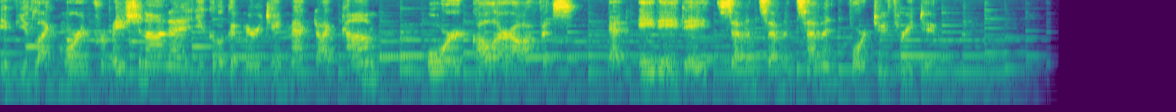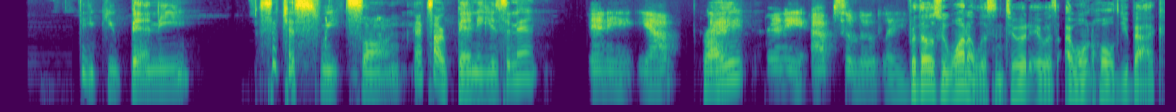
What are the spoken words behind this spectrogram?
If you'd like more information on it, you can look at maryjanemack.com or call our office at 888 777 4232. Thank you, Benny. Such a sweet song. That's our Benny, isn't it? benny yeah Right? benny absolutely For those who want to listen to it, it was "I Won't Hold You Back"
